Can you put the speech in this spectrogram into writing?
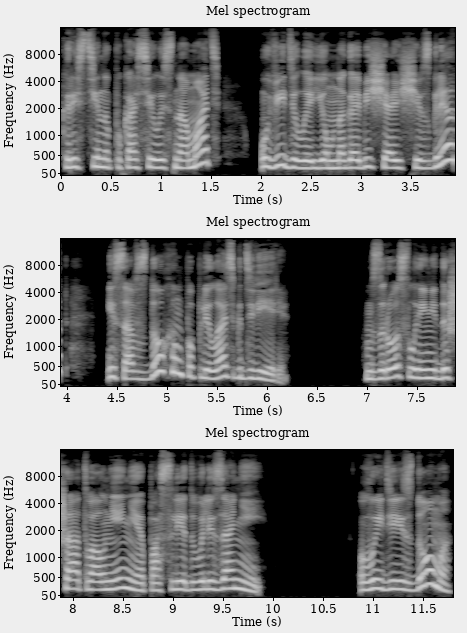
Кристина покосилась на мать, увидела ее многообещающий взгляд и со вздохом поплелась к двери. Взрослые, не дыша от волнения, последовали за ней. Выйдя из дома,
